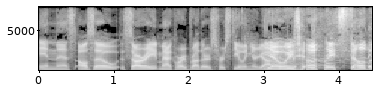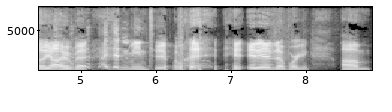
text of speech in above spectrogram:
in this. Also, sorry, McElroy Brothers, for stealing your Yahoo. yeah, we bit. totally stole the Yahoo bit. I didn't mean to. it, it ended up working. Um,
